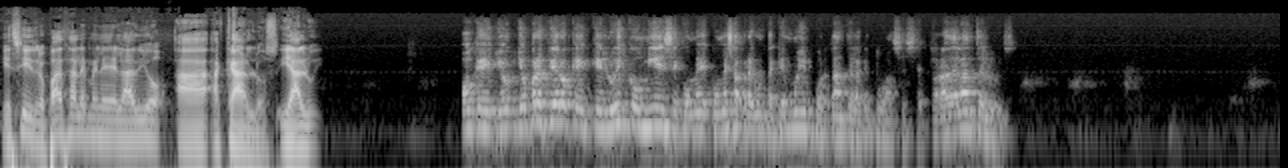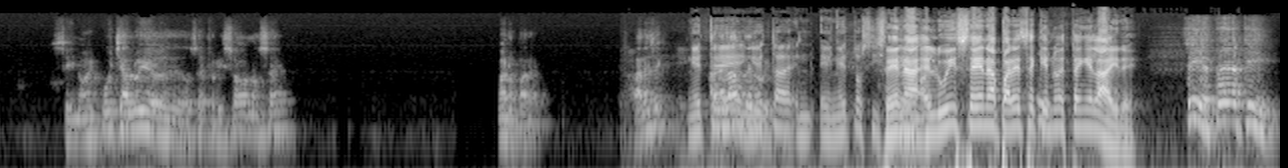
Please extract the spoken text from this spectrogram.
Isidro, pásale el audio a, Carlos y a Luis. Ok, yo, yo prefiero que, que Luis comience con, con, esa pregunta que es muy importante la que tú haces, Sector. Adelante, Luis. Si nos escucha Luis o se frizó, no sé. Bueno, para, parece en, este, en, estos sistemas. Sena, Luis Sena parece que no está en el aire. Sí, estoy aquí.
